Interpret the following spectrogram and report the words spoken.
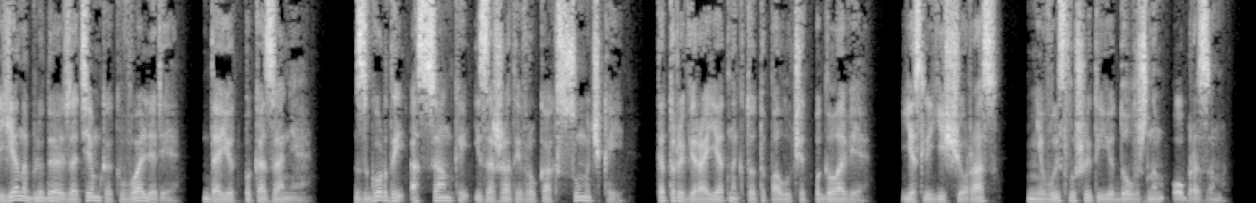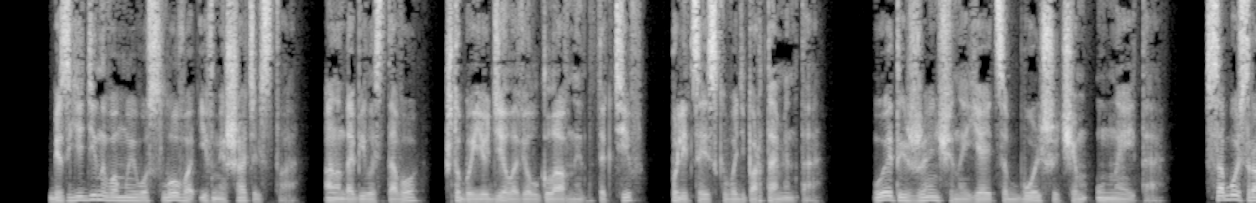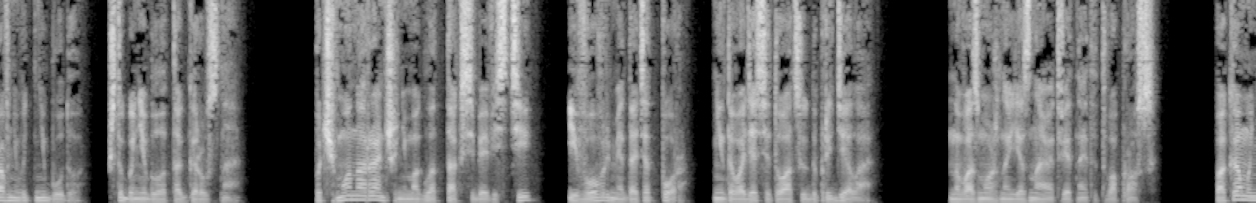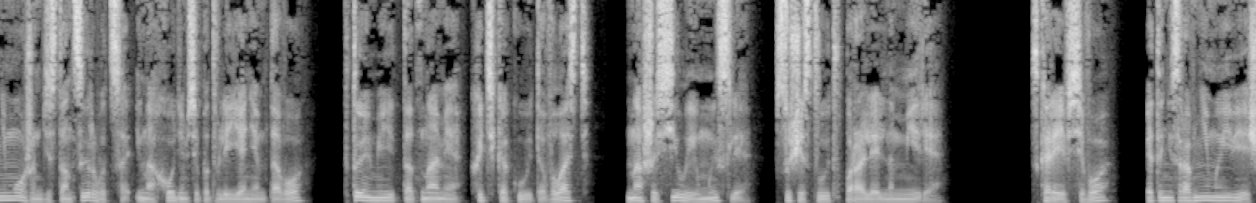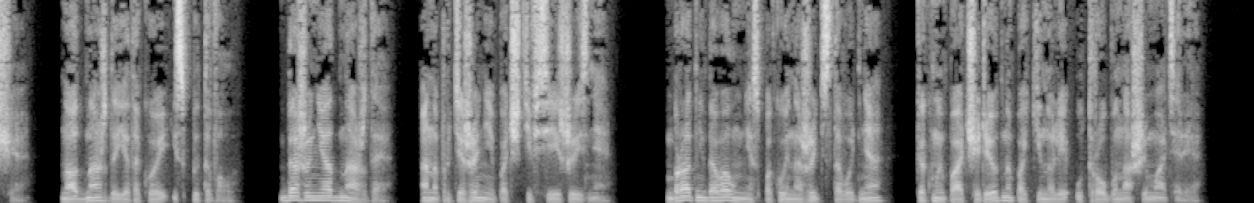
Я наблюдаю за тем, как Валери дает показания. С гордой осанкой и зажатой в руках сумочкой, которой, вероятно, кто-то получит по голове, если еще раз не выслушает ее должным образом. Без единого моего слова и вмешательства она добилась того, чтобы ее дело вел главный детектив полицейского департамента. У этой женщины яйца больше, чем у Нейта. С собой сравнивать не буду, чтобы не было так грустно. Почему она раньше не могла так себя вести и вовремя дать отпор, не доводя ситуацию до предела? Но, возможно, я знаю ответ на этот вопрос. Пока мы не можем дистанцироваться и находимся под влиянием того, кто имеет над нами хоть какую-то власть, наши силы и мысли существуют в параллельном мире. Скорее всего, это несравнимые вещи, но однажды я такое испытывал. Даже не однажды, а на протяжении почти всей жизни. Брат не давал мне спокойно жить с того дня, как мы поочередно покинули утробу нашей матери.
